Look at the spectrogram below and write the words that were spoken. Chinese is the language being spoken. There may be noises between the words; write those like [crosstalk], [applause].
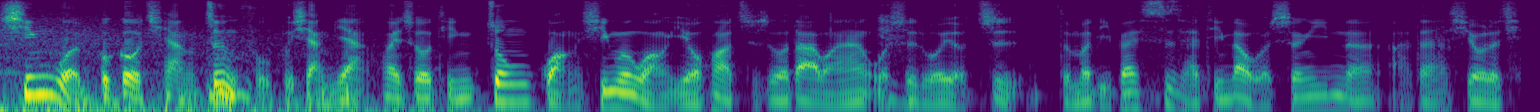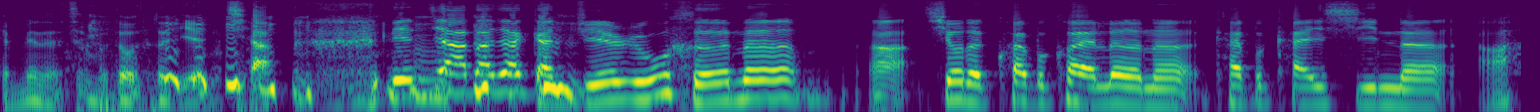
新闻不够呛，政府不像样。欢迎收听中广新闻网有话直说。大家晚安，我是罗有志。怎么礼拜四才听到我声音呢？啊，大家休了前面的这么多的年假，[laughs] 年假大家感觉如何呢？啊，休得快不快乐呢？开不开心呢？啊，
